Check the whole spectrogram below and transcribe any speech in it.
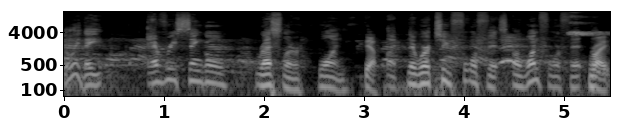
really they every single wrestler won. Yeah. There were two forfeits or one forfeit. right.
